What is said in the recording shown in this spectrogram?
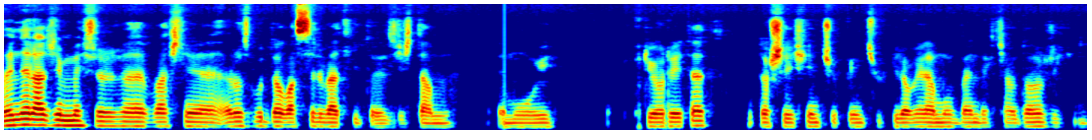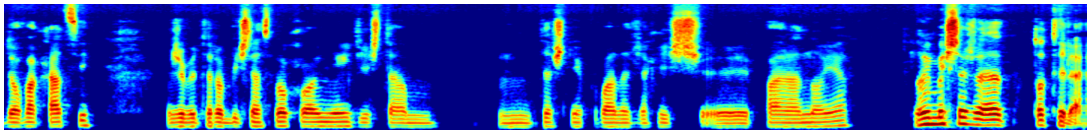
No i na razie myślę, że właśnie rozbudowa sylwetki to jest gdzieś tam mój priorytet. Do 65 kg będę chciał dążyć do wakacji, żeby to robić na spokojnie, gdzieś tam mm, też nie popadać w jakieś y, paranoje. No i myślę, że to tyle.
